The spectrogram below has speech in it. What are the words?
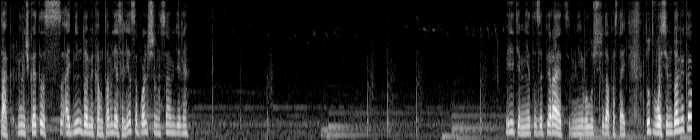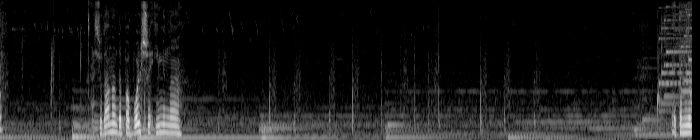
Так, минуточку, это с одним домиком, там леса. Леса больше, на самом деле. Видите, мне это запирает. Мне его лучше сюда поставить. Тут 8 домиков. Сюда надо побольше именно... Это мне...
